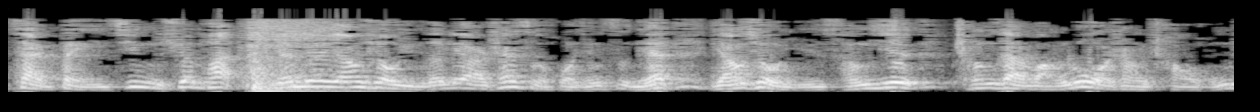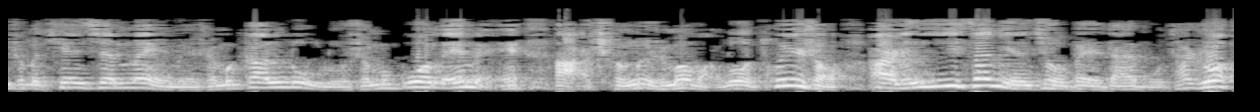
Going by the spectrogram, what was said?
在北京宣判，原名杨秀宇的利二拆四获刑四年。杨秀宇曾因称在网络上炒红什么天仙妹妹、什么甘露露、什么郭美美啊，成了什么网络推手，二零一三年就被逮捕。他说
